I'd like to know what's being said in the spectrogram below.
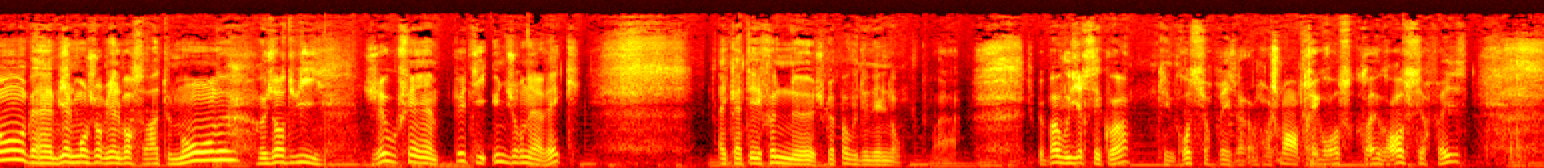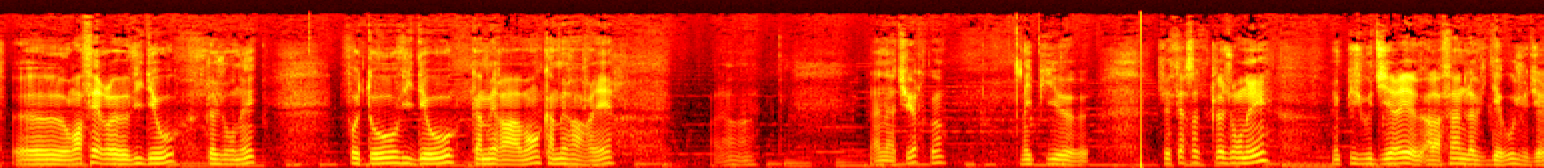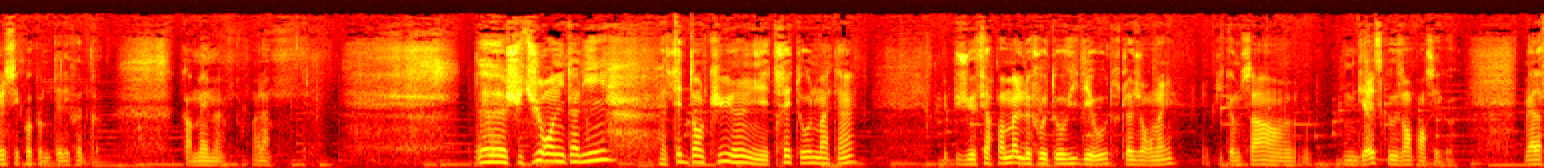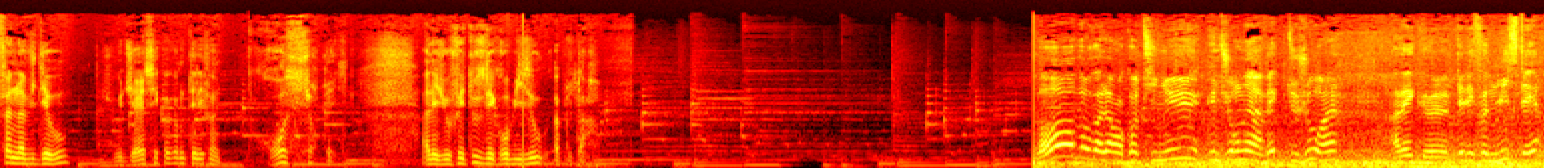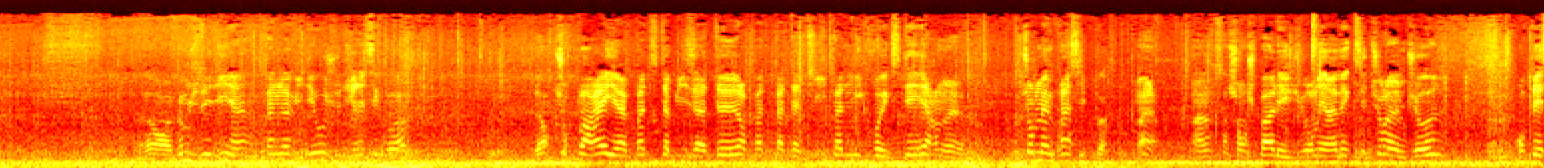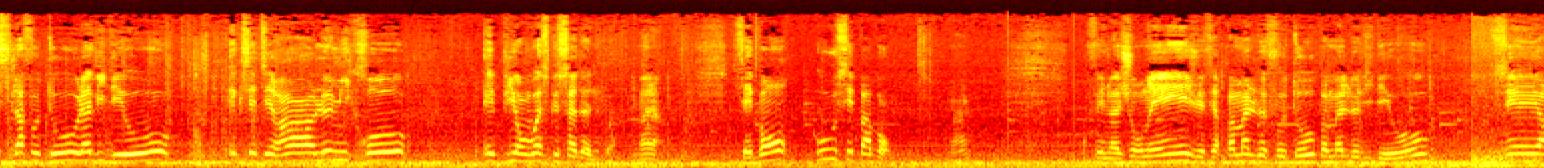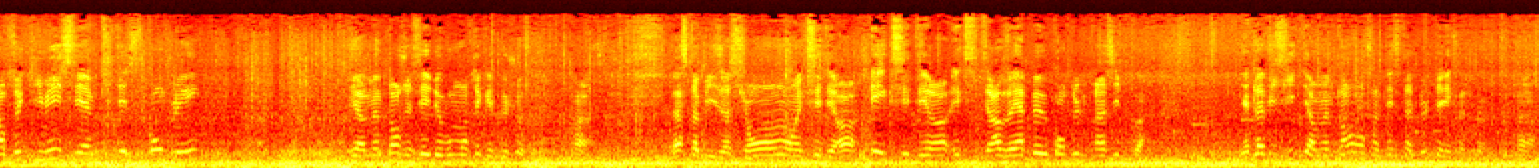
Bon, ben bien le bonjour, bien le bonsoir à tout le monde. Aujourd'hui, je vous fais un petit une journée avec. Avec un téléphone, euh, je peux pas vous donner le nom. Je peux pas vous dire c'est quoi. C'est une grosse surprise. hein. Franchement, très grosse, très grosse surprise. Euh, on va faire euh, vidéo toute la journée. Photo, vidéo, caméra avant, caméra arrière. Voilà. hein. La nature, quoi. Et puis, je vais faire ça toute la journée. Et puis je vous dirai euh, à la fin de la vidéo, je vous dirai c'est quoi comme téléphone quoi. Quand même, hein, voilà. Euh, je suis toujours en Italie, la tête dans le cul, hein, il est très tôt le matin. Et puis je vais faire pas mal de photos, vidéos toute la journée. Et puis comme ça, euh, vous me direz ce que vous en pensez quoi. Mais à la fin de la vidéo, je vous dirai c'est quoi comme téléphone. Grosse surprise. Allez, je vous fais tous des gros bisous, à plus tard. Bon, bon voilà, on continue. Une journée avec, toujours, hein, avec euh, téléphone mystère. Alors, comme je vous ai dit, hein, fin de la vidéo, je vous dirai c'est quoi. Alors, toujours pareil, hein, pas de stabilisateur, pas de patati, pas de micro externe. euh, Toujours le même principe, quoi. Voilà. Hein, ça change pas, les journées avec, c'est toujours la même chose. On teste la photo, la vidéo, etc. Le micro. Et puis on voit ce que ça donne, quoi. Voilà. C'est bon ou c'est pas bon. On fait la journée, je vais faire pas mal de photos, pas mal de vidéos. C'est entre guillemets, c'est un petit test complet. Et en même temps, j'essaye de vous montrer quelque chose. Voilà. La stabilisation, etc., etc., etc. Vous avez un peu compris le principe, quoi. Il y a de la visite et en même temps, ça teste un peu le téléphone. Voilà.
